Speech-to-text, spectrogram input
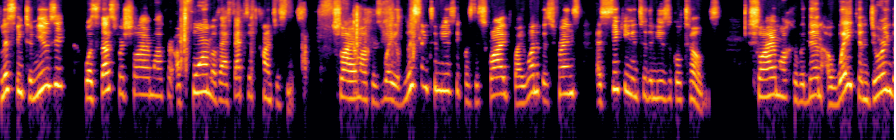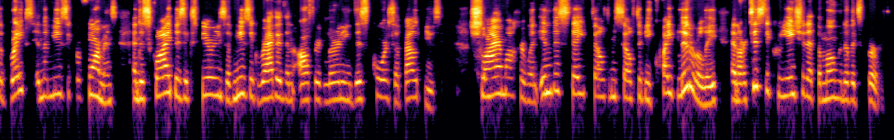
Listening to music was thus for Schleiermacher a form of affective consciousness. Schleiermacher's way of listening to music was described by one of his friends as sinking into the musical tones. Schleiermacher would then awaken during the breaks in the music performance and describe his experience of music rather than offered learning discourse about music. Schleiermacher, when in this state, felt himself to be quite literally an artistic creation at the moment of its birth.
